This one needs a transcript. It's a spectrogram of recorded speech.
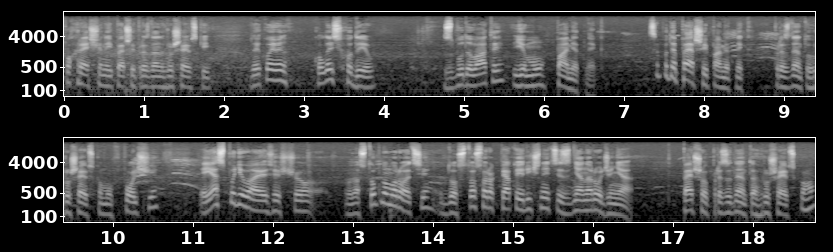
похрещений перший президент Грушевський, до якої він колись ходив, збудувати йому пам'ятник. Це буде перший пам'ятник президенту Грушевському в Польщі. І я сподіваюся, що у наступному році, до 145-ї річниці з дня народження першого президента Грушевського,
